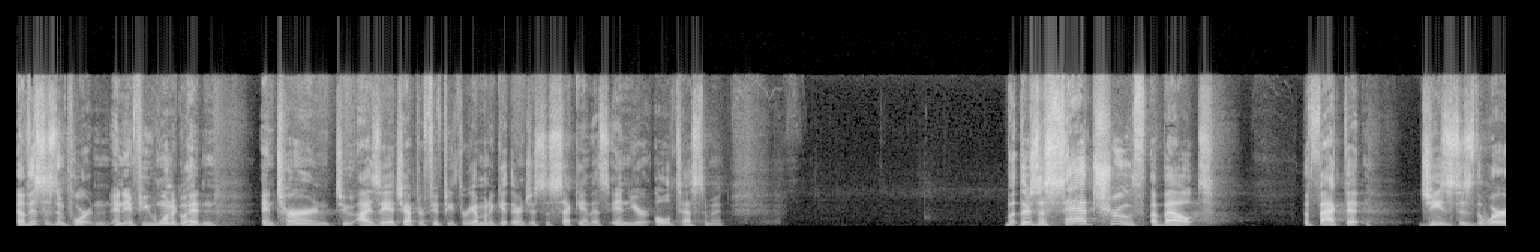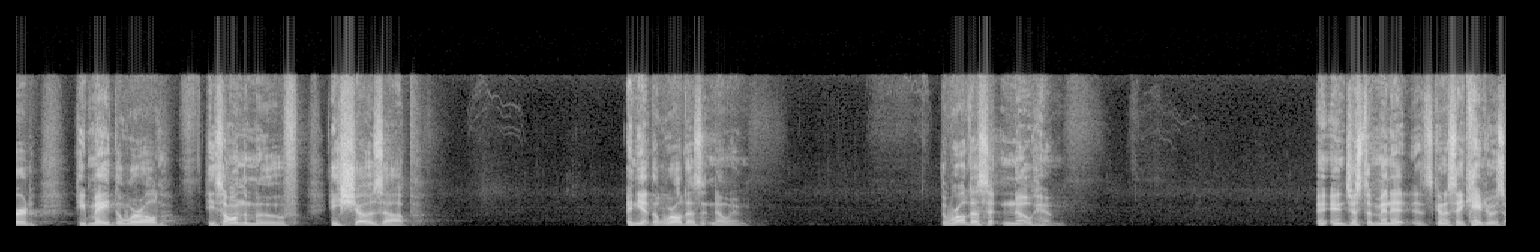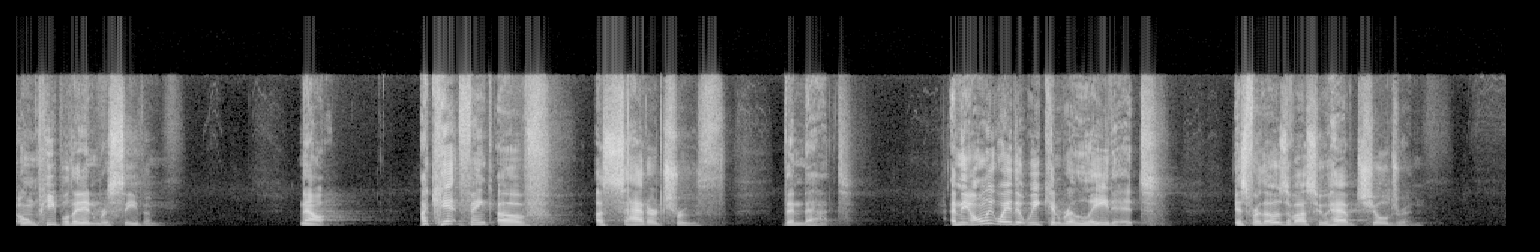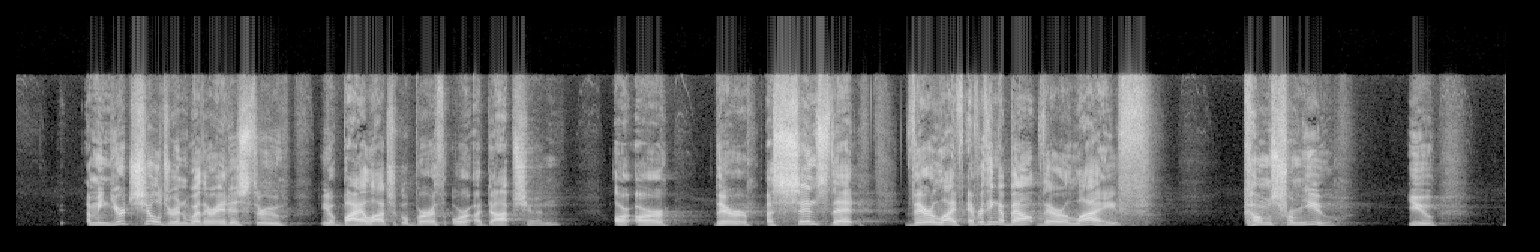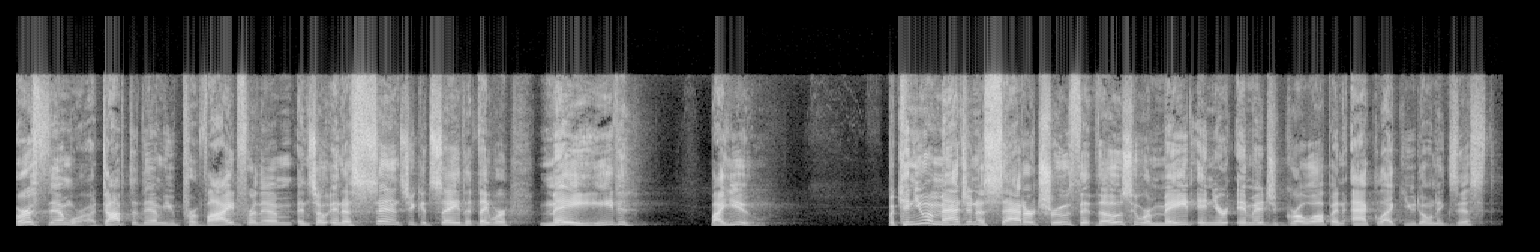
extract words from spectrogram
Now, this is important. And if you want to go ahead and and turn to Isaiah chapter 53. I'm going to get there in just a second. That's in your Old Testament. But there's a sad truth about the fact that Jesus is the Word, He made the world, He's on the move, He shows up, and yet the world doesn't know Him. The world doesn't know Him. In just a minute, it's going to say, He came to His own people, they didn't receive Him. Now, I can't think of a sadder truth than that. And the only way that we can relate it is for those of us who have children. I mean, your children, whether it is through you know, biological birth or adoption, are, are they're a sense that their life, everything about their life, comes from you. You birthed them or adopted them, you provide for them. And so, in a sense, you could say that they were made by you. But can you imagine a sadder truth that those who were made in your image grow up and act like you don't exist?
